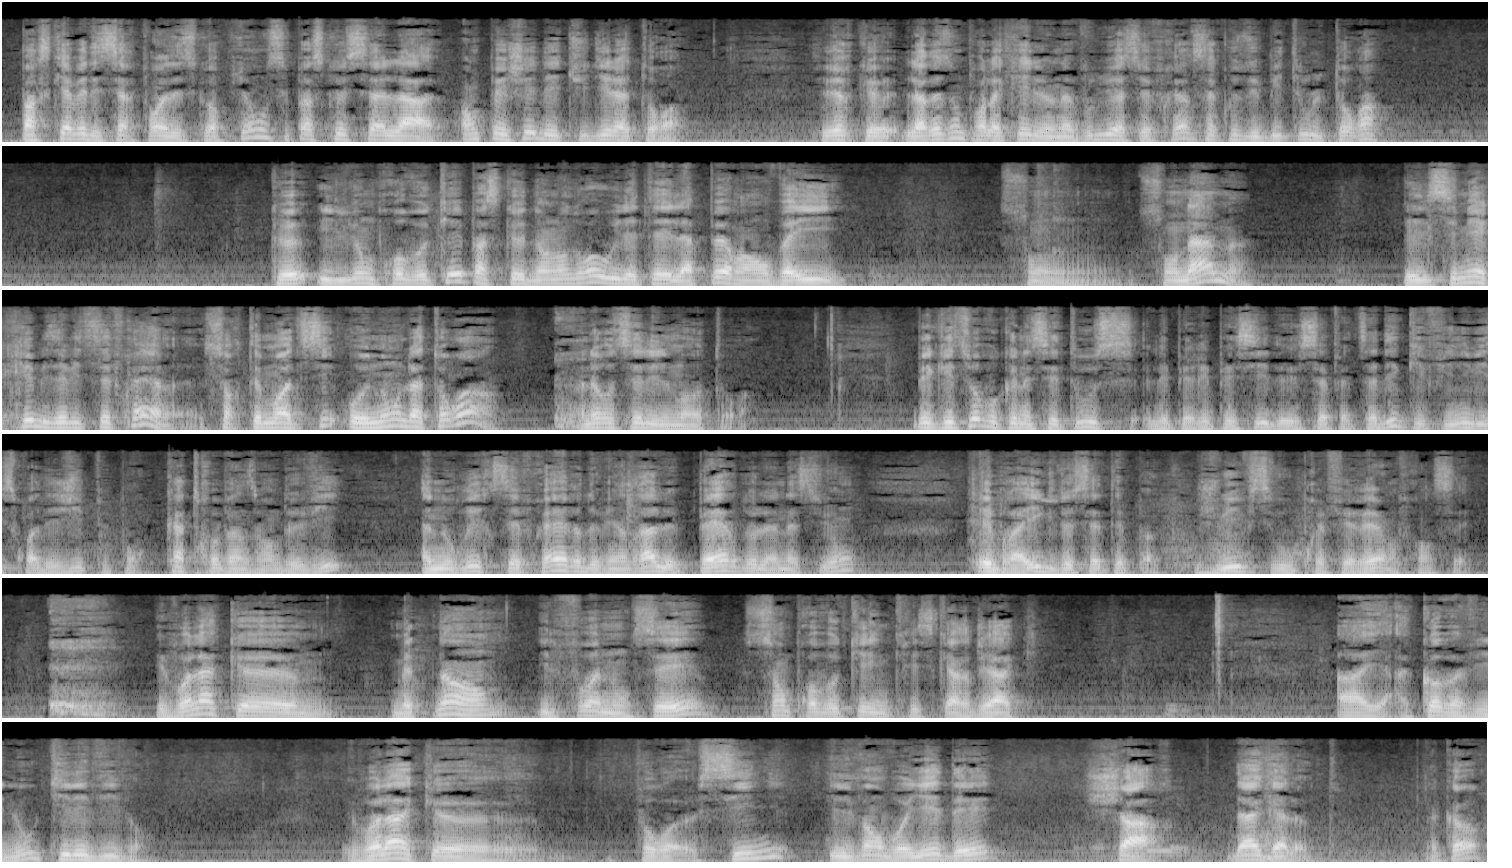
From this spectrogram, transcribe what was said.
parce qu'il y avait des serpents et des scorpions, c'est parce que ça l'a empêché d'étudier la Torah. C'est-à-dire que la raison pour laquelle il en a voulu à ses frères, c'est à cause du Bitul Torah. Qu'ils lui ont provoqué parce que dans l'endroit où il était, la peur a envahi son, son âme, et il s'est mis à crier vis-à-vis de ses frères Sortez-moi d'ici au nom de la Torah. Torah. Mais qu'il vous connaissez tous les péripéties de Yosef Tzadik qui finit vice-roi d'Égypte pour 80 ans de vie, à nourrir ses frères et deviendra le père de la nation hébraïque de cette époque. Juive, si vous préférez, en français. Et voilà que maintenant, il faut annoncer, sans provoquer une crise cardiaque, à Yaakov Avinu qu'il est vivant. Et voilà que, pour signe, il va envoyer des chars, d'Agalot. D'accord?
